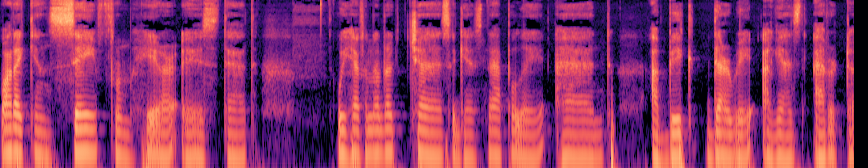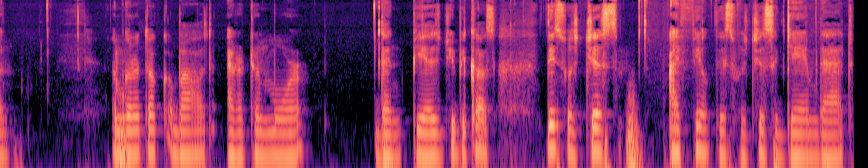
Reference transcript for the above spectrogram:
what I can say from here is that we have another chance against Napoli and a big derby against Everton. I'm going to talk about Everton more than PSG because this was just I feel this was just a game that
